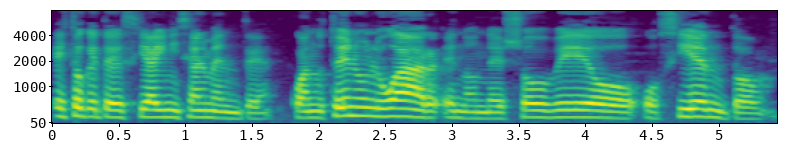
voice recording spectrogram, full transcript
esto que te decía inicialmente, cuando estoy en un lugar en donde yo veo o siento,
